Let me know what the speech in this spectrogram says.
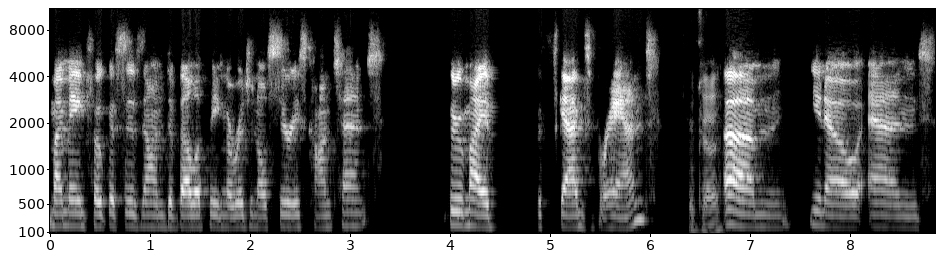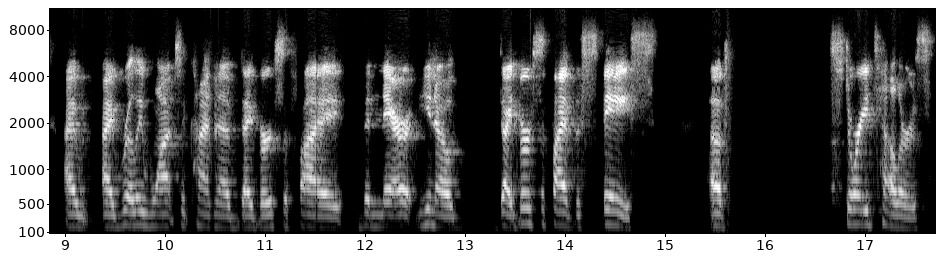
my main focus is on developing original series content through my Scaggs brand. Okay. Um, you know, and I I really want to kind of diversify the narrative, you know, diversify the space of storytellers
